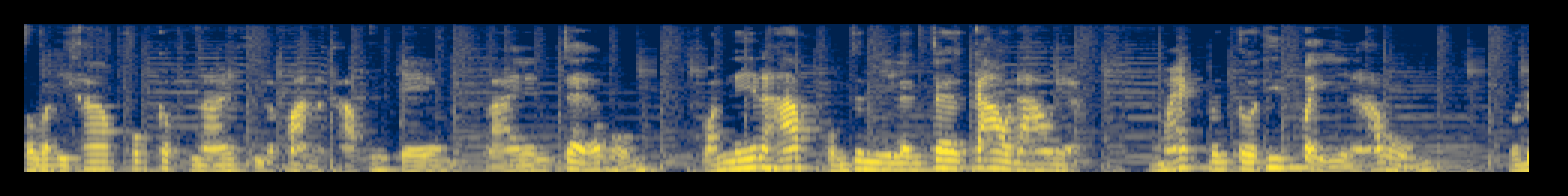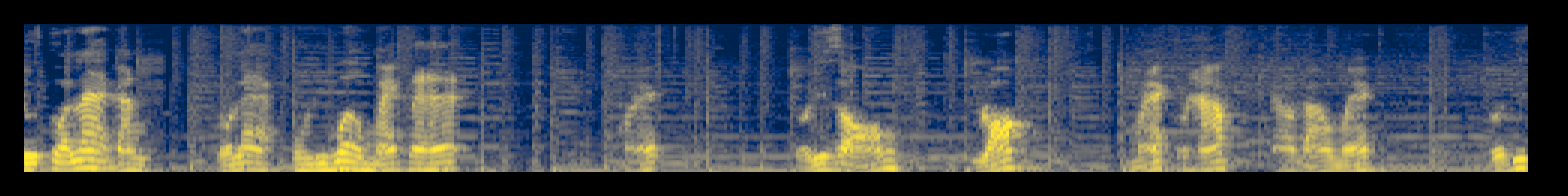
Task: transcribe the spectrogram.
สวัสดีครับ พบกับนายศิลปะนะครับในเกมลายเลนเจอร์ครับผม วันนี้นะครับผมจะมีเลนเจอร์9ดาวเนี่ยแม็กเป็นตัวที่ 4 นะครับผม มาดูตัวแรกกัน ตัวแรกโอลิเวอร์แม็กนะฮะแม็กตัวที่2ล็อกแม็กนะครับ9ดาวแม็กตัวที่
